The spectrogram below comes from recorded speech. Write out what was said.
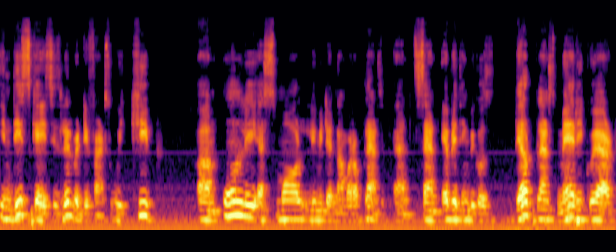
in this case, it's a little bit different. So We keep um, only a small limited number of plants and send everything because their plants may require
